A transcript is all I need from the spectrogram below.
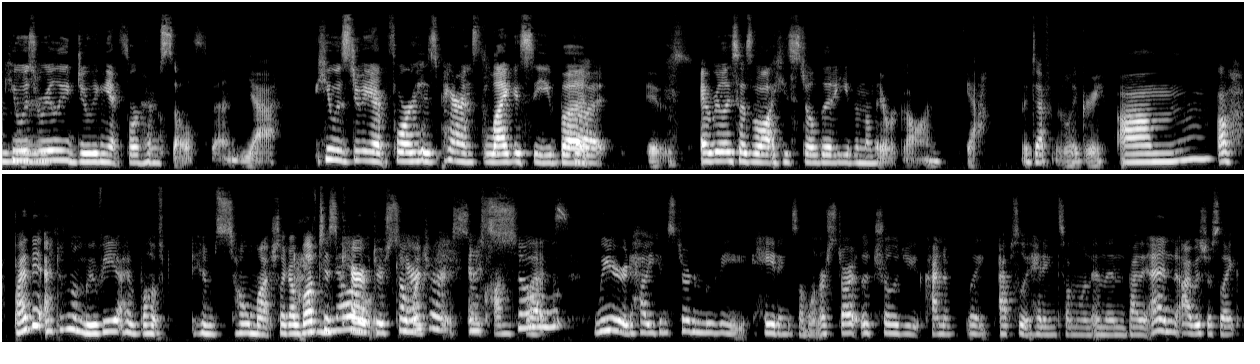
He was Mhm. really doing it for himself then. yeah. He was doing it for his parents' legacy, but, but it it really says a lot. He still did it even though they were gone. Yeah, I definitely agree. Um oh by the end of the movie i loved him so much. Like i loved his know, character his so much. Character is so and it's so weird how you can start a movie hating someone or start the trilogy kind of like absolutely hating someone and then by the end I was just like,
